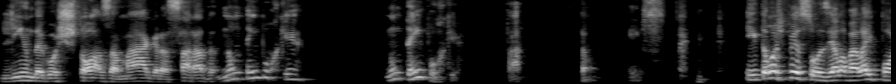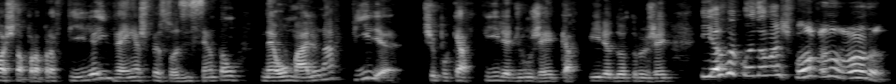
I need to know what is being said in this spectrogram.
linda, gostosa, magra, sarada. Não tem porquê. Não tem porquê, tá? Então, é isso. Então as pessoas, ela vai lá e posta a própria filha e vem as pessoas e sentam né, o malho na filha. Tipo, que a filha é de um jeito, que a filha é do outro jeito. E essa coisa mais fofa do mundo.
